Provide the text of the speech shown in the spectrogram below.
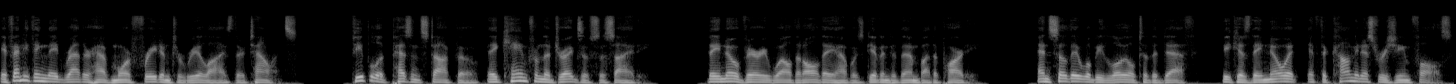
If anything, they'd rather have more freedom to realize their talents. People of peasant stock, though, they came from the dregs of society. They know very well that all they have was given to them by the party. And so they will be loyal to the death, because they know it, if the communist regime falls,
